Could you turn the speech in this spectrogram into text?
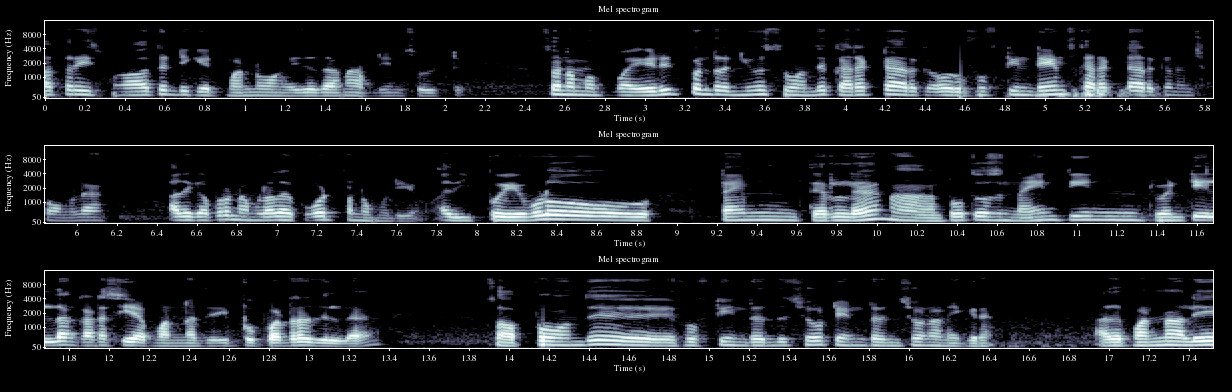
ஆத்தரைஸ் ஆத்தென்டிகேட் பண்ணுவாங்க. இதுதானே அப்படின்னு சொல்லிட்டு. ஸோ நம்ம இப்போ எடிட் பண்ணுற நியூஸ் வந்து கரெக்டாக இருக்க. ஒரு ஃபிஃப்டீன் டைம்ஸ் கரெக்டாக இருக்குன்னு வச்சுக்கோங்களேன் அதுக்கப்புறம் நம்மளால் கோட் பண்ண முடியும். அது இப்போ எவ்வளோ டைம் தெரில நான் டூ தௌசண்ட் நைன்டீன் டுவெண்ட்டியில் தான் கடைசியாக பண்ணது. இப்போ பண்ணுறது இல்லை ஸோ அப்போ வந்து ஃபிஃப்டீன் இருந்துச்சோ டென் இருந்துச்சோ நினைக்கிறேன். அது பண்ணாலே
